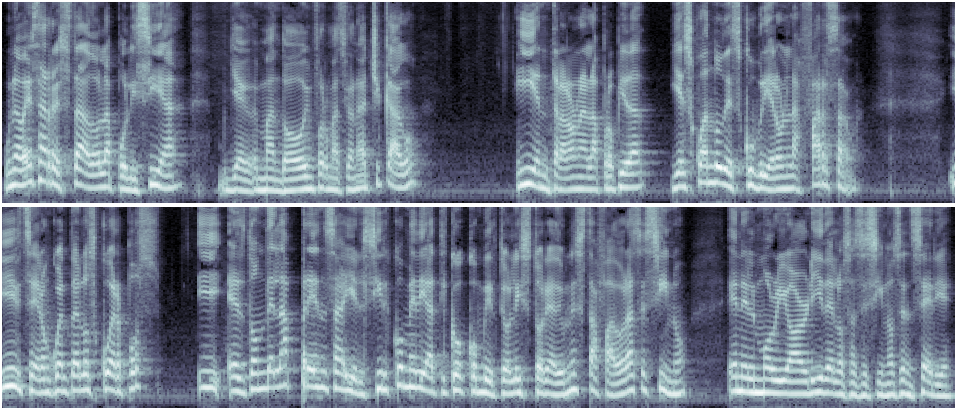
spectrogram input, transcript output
Una vez arrestado, la policía mandó información a Chicago y entraron a la propiedad. Y es cuando descubrieron la farsa. Y se dieron cuenta de los cuerpos. Y es donde la prensa y el circo mediático convirtió la historia de un estafador asesino en el Moriarty de los asesinos en serie,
